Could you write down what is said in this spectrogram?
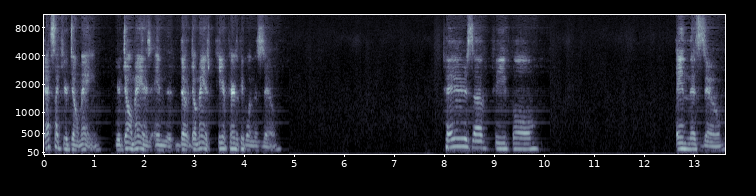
that's like your domain. Your domain is in the, the domain is pairs of people in this Zoom. pairs of people in this Zoom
